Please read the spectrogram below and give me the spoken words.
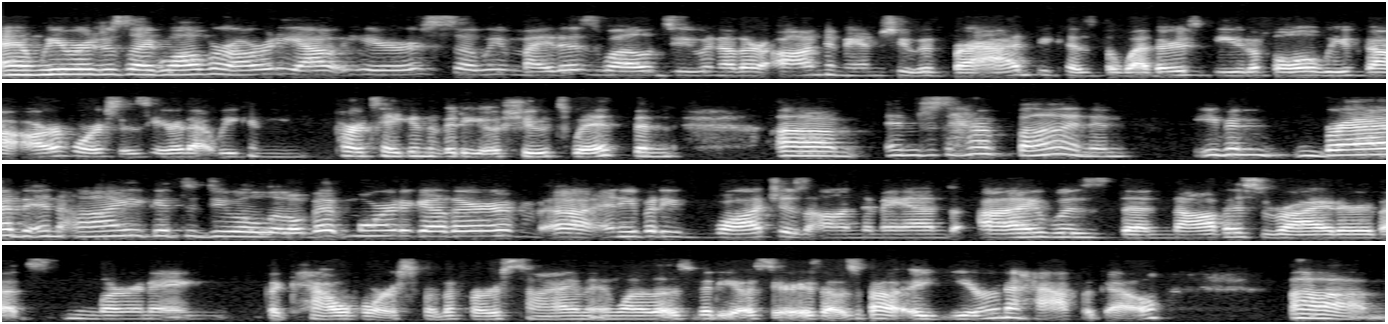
and we were just like, well, we're already out here, so we might as well do another on-demand shoot with Brad because the weather is beautiful. We've got our horses here that we can partake in the video shoots with and um and just have fun and even Brad and I get to do a little bit more together. Uh, anybody watches on demand, I was the novice rider that's learning the cow horse for the first time in one of those video series. That was about a year and a half ago. Um,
